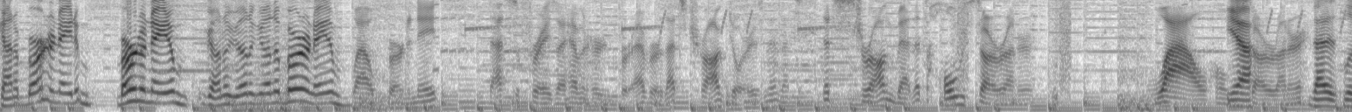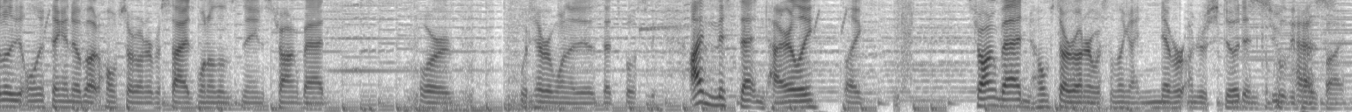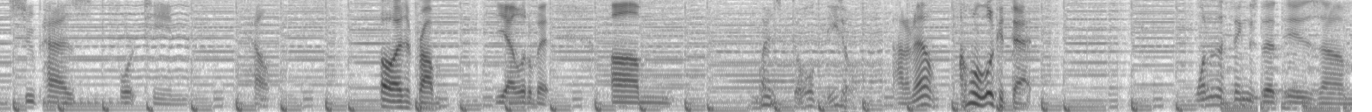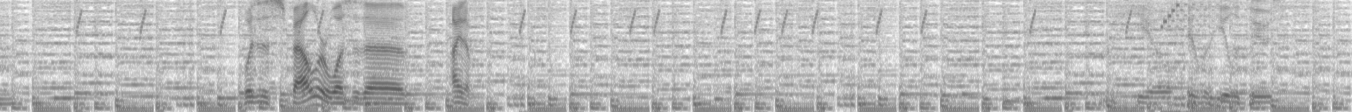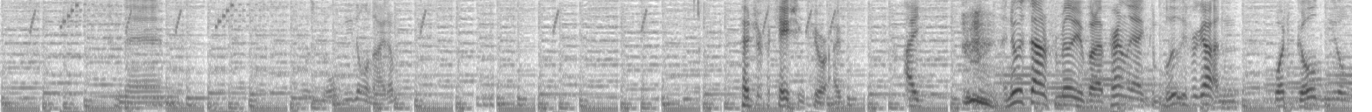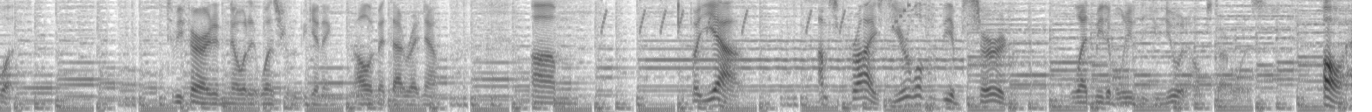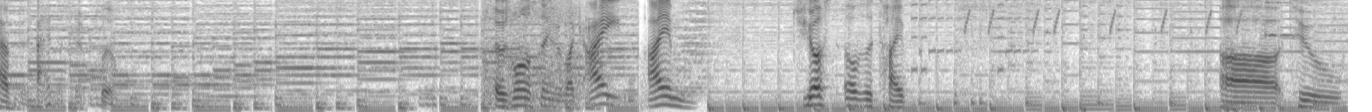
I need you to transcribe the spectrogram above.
Gonna burninate him. Burninate him. Gonna gonna gonna burninate him. Wow, burninate. That's a phrase I haven't heard in forever. That's Trogdor, isn't it? That's that's Strong Bad. That's Homestar Runner. Wow, Homestar Yeah. Runner. That is literally the only thing I know about Homestar Runner besides one of them's named Strong Bad, or whichever one it is that's supposed to be. I missed that entirely. Like Strong Bad and Homestar Runner was something I never understood and Soup completely has passed by. Soup has 14 health. Oh, that's a problem. Yeah, a little bit. Um, What is Gold Needle? I don't know. I'm gonna look at that. One of the things that is um, was it a spell or was it a item? Heal heal the dues. And then Was Gold Needle an item? petrification cure. I, I, I knew it sounded familiar, but apparently I'd completely forgotten what gold needle was. To be fair, I didn't know what it was from the beginning. I'll admit that right now. Um, but yeah, I'm surprised. Your love of the absurd led me to believe that you knew what Homestar was. Oh, I have I had no clue. It was one of those things where, like, I, I am just of the type uh, to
